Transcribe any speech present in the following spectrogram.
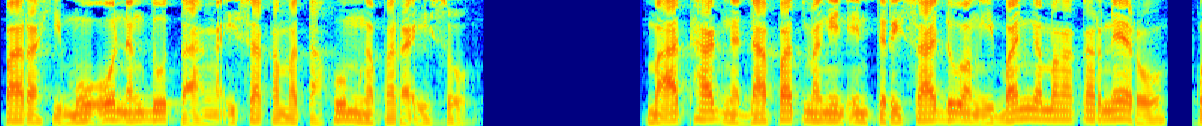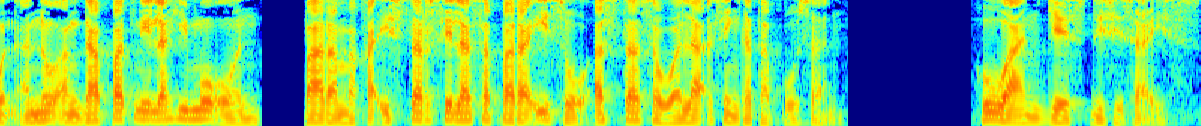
para himuon ang duta nga isa ka matahom nga paraiso. Maathag nga dapat mangin interesado ang iban nga mga karnero kung ano ang dapat nila himuon para makaistar sila sa paraiso hasta sa wala sing katapusan. Juan 10.16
